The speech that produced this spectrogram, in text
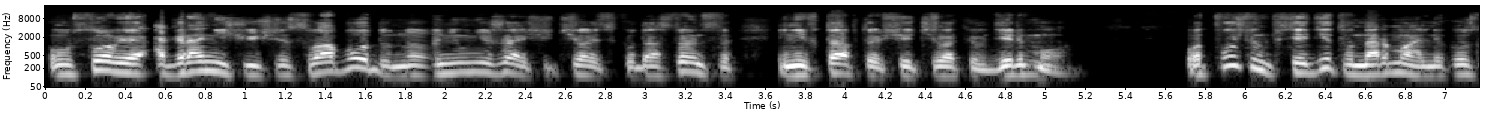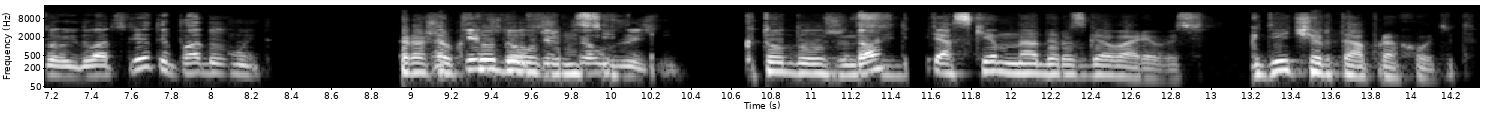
условия, ограничивающие свободу, но не унижающие человеческое достоинство и не втаптывающие человека в дерьмо. Вот пусть он посидит в нормальных условиях 20 лет и подумает. Хорошо, тем, кто, должен сидеть? кто должен да? сидеть, а с кем надо разговаривать? Где черта проходит?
